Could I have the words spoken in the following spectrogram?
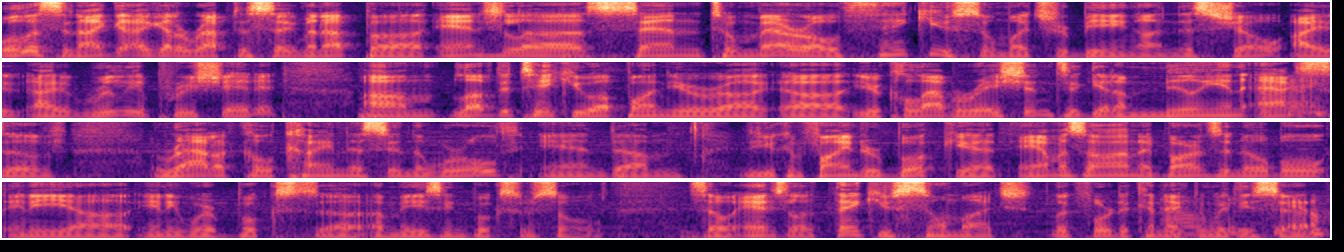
Well, listen, I got, I got to wrap this segment up. Uh, Angela Santomero, thank you so much for being on this show. I, I really appreciate it. Um, love to take you up on your uh, uh, your collaboration to get a million acts of radical kindness in the world. And um, you can find her book at Amazon, at Barnes and Noble, any uh, anywhere books, uh, amazing books are sold. So, Angela, thank you so much. Look forward to connecting Oh, with you soon. you.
